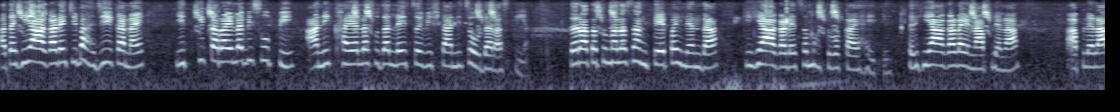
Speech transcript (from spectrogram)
आता ही आगाड्याची भाजी का नाही इतकी करायला बी सोपी आणि खायला सुद्धा लय चविष्ट आणि चवदार असते. तर आता तुम्हाला सांगते पहिल्यांदा की ह्या आगाड्याचं महत्त्व काय आहे ते. तर ही आगाडा आहे ना आपल्याला आपल्याला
